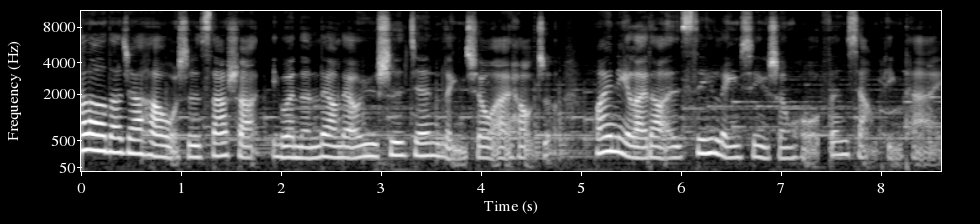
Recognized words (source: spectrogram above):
Hello，大家好，我是 Sasha，一位能量疗愈师兼灵修爱好者，欢迎你来到 SC 灵性生活分享平台。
